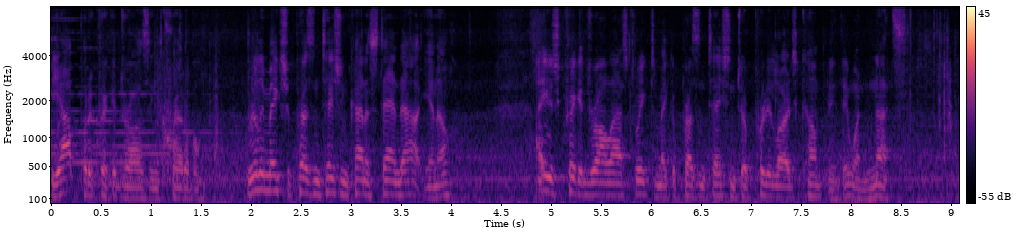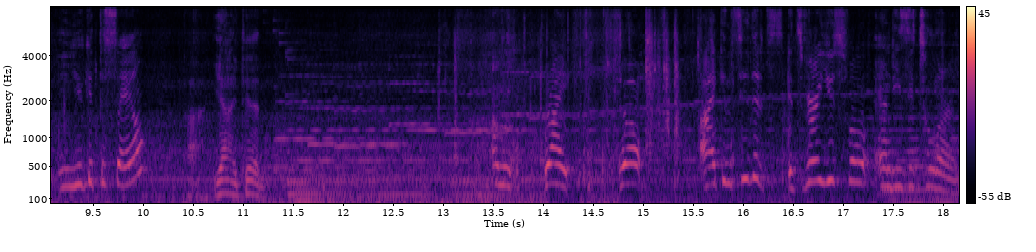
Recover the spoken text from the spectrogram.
The output of Cricket Draw is incredible. Really makes your presentation kind of stand out, you know? I used Cricket Draw last week to make a presentation to a pretty large company. They went nuts. You get the sale? Uh, yeah, I did. Um, right. Well, I can see that it's, it's very useful and easy to learn.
